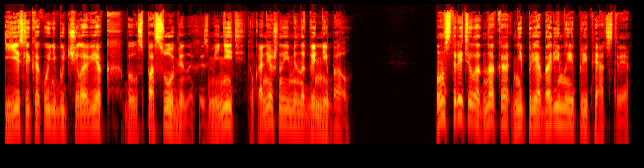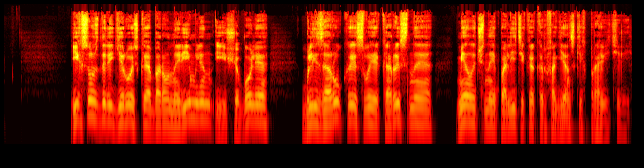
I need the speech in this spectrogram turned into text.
и если какой-нибудь человек был способен их изменить, то, конечно, именно Ганнибал. Он встретил, однако, непреоборимые препятствия. Их создали геройская оборона римлян и еще более близорукая своекорыстная мелочная политика карфагенских правителей.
